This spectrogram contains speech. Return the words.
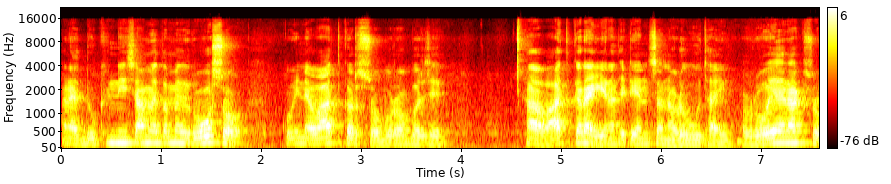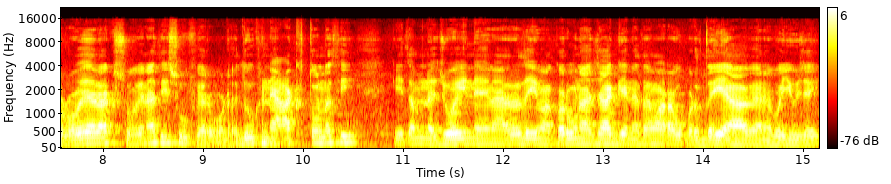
અને દુઃખની સામે તમે રોશો, કોઈને વાત કરશો, બરોબર છે? હા, વાત કરાય, એનાથી ટેન્શન હળવું થાય. રોયા રાખશો રોયા રાખશો, એનાથી શું ફેર પડે? દુઃખને આંખ તો નથી કે તમને જોઈને એના હૃદયમાં કરુણા જાગે ને તમારા ઉપર દયા આવે અને વયું જાય.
